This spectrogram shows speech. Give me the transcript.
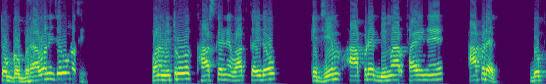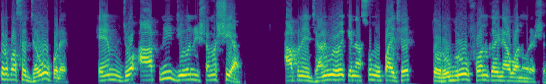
તો ગભરાવાની જરૂર નથી. પણ મિત્રો, ખાસ કરીને વાત કહી દઉં કે જેમ આપણે બીમાર થઈને આપણે ડોક્ટર પાસે જવું પડે એમ જો આપની જીવનની સમસ્યા આપને જાણવી હોય કે એના શું ઉપાય છે, તો રૂબરૂ ફોન કરીને આવવાનું રહેશે.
